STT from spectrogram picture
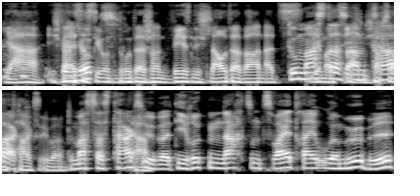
Ja, ich Wen weiß, dass die unten drunter schon wesentlich lauter waren als Du machst das ich. am ich hab's Tag. auch tagsüber. Du machst das tagsüber. Die rücken nachts um zwei, drei Uhr Möbel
